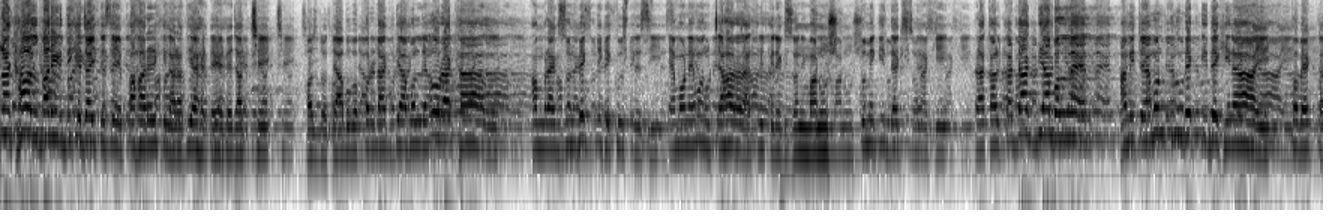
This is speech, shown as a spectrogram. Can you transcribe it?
রাখাল বাড়ির দিকে যাইতেছে। পাহাড়ের কিনারা দিয়া হেঁটে হেঁটে যাচ্ছে। হজরতে আবু বকর ডাক দিয়া বললেন, ও রাখাল আমরা একজন ব্যক্তিকে খুঁজতেছি এমন এমন চেহারার আকৃতির একজন মানুষ। তুমি কি দেখছ নাকি? রাখালটা ডাক দিয়া বললেন আমি তো এমন কোন ব্যক্তি দেখি নাই তবে একটা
